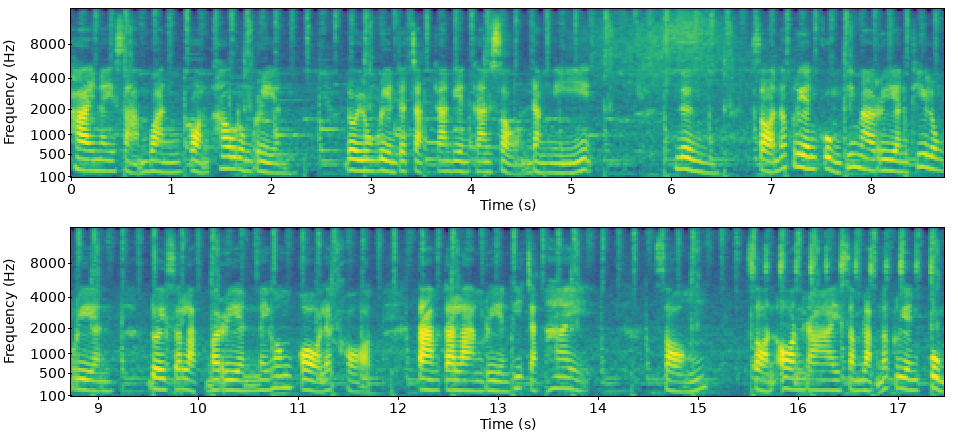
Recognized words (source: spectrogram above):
ภายใน 3 วันก่อนเข้าโรงเรียน โดยโรงเรียนจะจัดการเรียนการสอนดังนี้ 1. สอนนักเรียนกลุ่มที่มาเรียนที่โรงเรียน โดยสลับมาเรียนในห้องกอและคอร์ดตามตารางเรียนที่จัดให้ 2. สอนออนไลน์สำหรับนักเรียนกลุ่ม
